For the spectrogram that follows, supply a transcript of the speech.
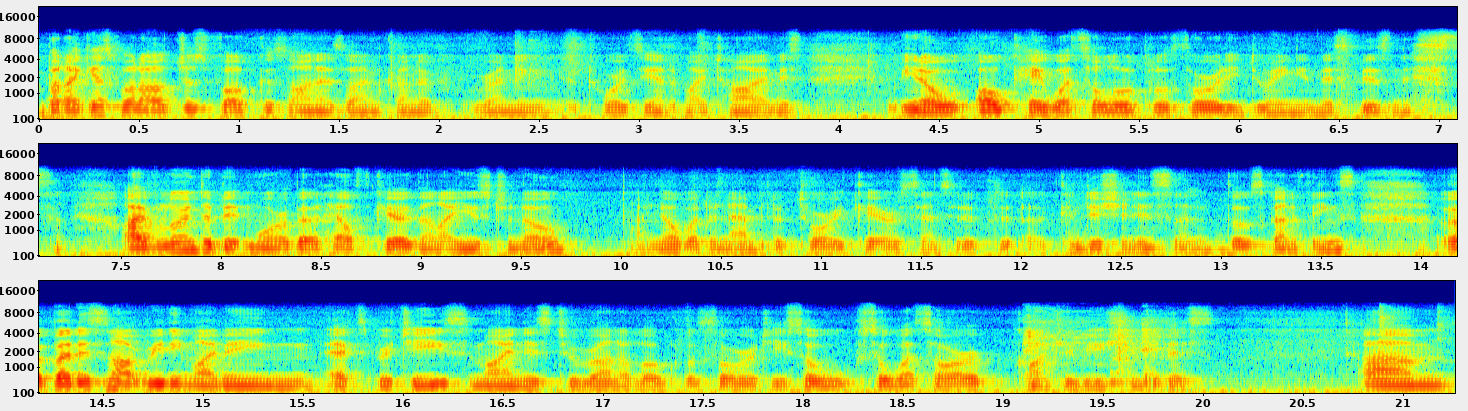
but I guess what I'll just focus on as I'm kind of running towards the end of my time is, you know, okay, what's a local authority doing in this business? I've learned a bit more about healthcare than I used to know. I know what an ambulatory care sensitive uh, condition is and those kind of things, uh, but it's not really my main expertise. Mine is to run a local authority. So, so what's our contribution to this? Um,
